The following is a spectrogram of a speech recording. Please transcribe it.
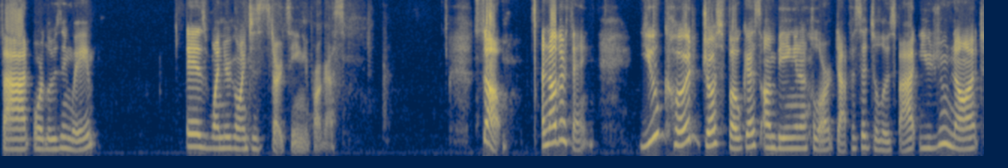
fat or losing weight is when you're going to start seeing your progress. So, another thing, you could just focus on being in a caloric deficit to lose fat. You do not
